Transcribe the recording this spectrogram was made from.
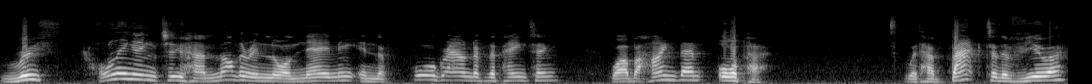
Ruth clinging to her mother in law Naomi in the foreground of the painting, while behind them Orpah, with her back to the viewer,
